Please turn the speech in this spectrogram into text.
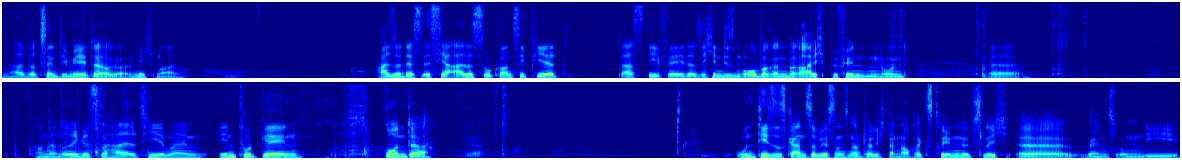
ein halber Zentimeter oder nicht mal. Also das ist ja alles so konzipiert, dass die Fader sich in diesem oberen Bereich befinden und, äh, und dann regelst du halt hier beim Input Gain runter. Und dieses ganze Wissen ist natürlich dann auch extrem nützlich, äh, wenn es um die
